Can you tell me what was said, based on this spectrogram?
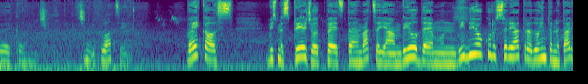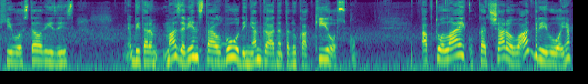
veikaliņš. Viņš ir placī. Veikals, vismaz spriežot pēc tām vecajām bildēm un video, kuras arī atradu interneta arhīvos, televīzijas, bija tāda maza vienstāvu būdiņa, atgādina tādu kā kiosku. Ap to laiku, kad Šarovu atbrīvoja,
